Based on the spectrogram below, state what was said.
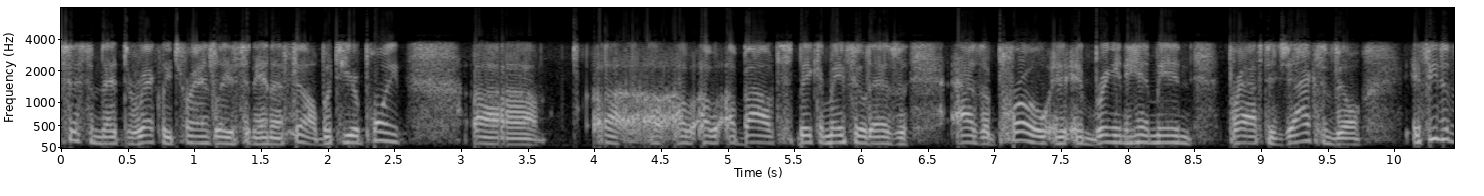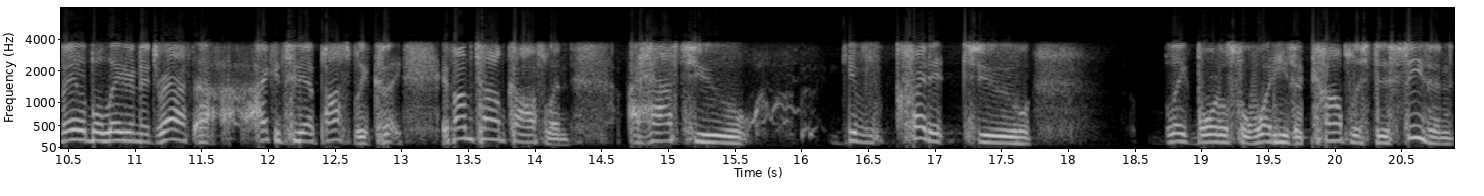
system that directly translates to the NFL. But to your point, uh, uh, about Baker Mayfield as a, as a pro and, and, bringing him in perhaps to Jacksonville. If he's available later in the draft, I, I could see that possibly. Because if I'm Tom Coughlin, I have to give credit to Blake Bortles for what he's accomplished this season,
